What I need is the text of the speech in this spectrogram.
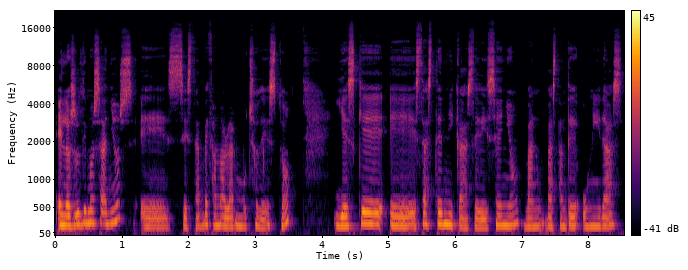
En los últimos años eh, se está empezando a hablar mucho de esto y es que eh, estas técnicas de diseño van bastante unidas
